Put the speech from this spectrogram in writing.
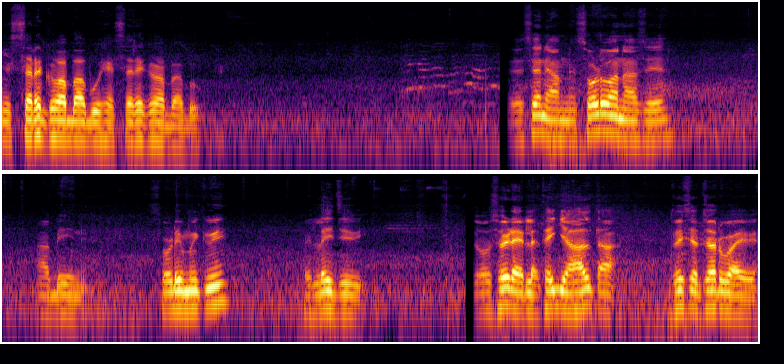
એ સરગવા બાબુ હે સરગવા બાબુ. છે ને આમને છોડવાના છે. આ બેને છોડી મૂકવી લઈ જવી. જો સડ્યા એટલે થઈ ગયા હાલતા. જઈશે ચરવા આવી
